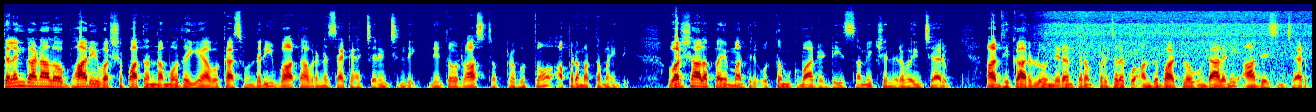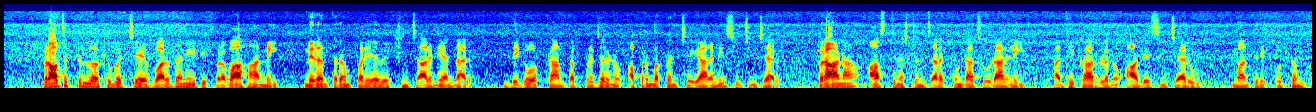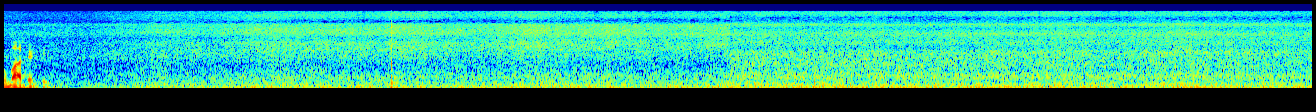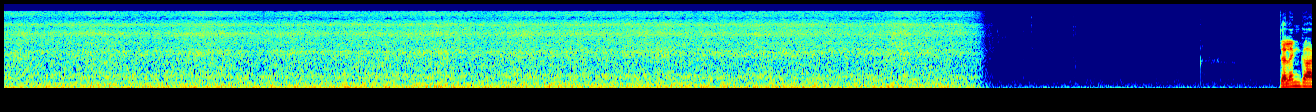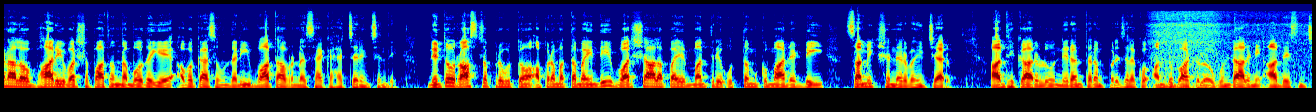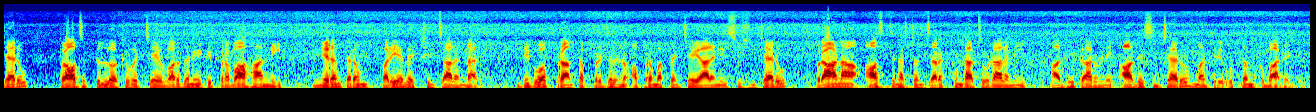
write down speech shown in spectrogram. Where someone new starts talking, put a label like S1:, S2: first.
S1: తెలంగాణలో భారీ వర్షపాతం నమోదయ్యే అవకాశం ఉందని వాతావరణ శాఖ హెచ్చరించింది. దీంతో రాష్ట్ర ప్రభుత్వం అప్రమత్తమైంది. వర్షాలపై మంత్రి ఉత్తమ్ కుమార్ రెడ్డి సమీక్ష నిర్వహించారు. అధికారులు నిరంతరం ప్రజలకు అందుబాటులో ఉండాలని ఆదేశించారు. ప్రాజెక్టుల్లోకి వచ్చే వరద నీటి ప్రవాహాన్ని నిరంతరం పర్యవేక్షించాలని అన్నారు. దిగువ ప్రాంత ప్రజలను అప్రమత్తం చేయాలని సూచించారు. ప్రాణ ఆస్తి నష్టం జరగకుండా చూడాలని అధికారులను ఆదేశించారు మంత్రి ఉత్తమ్ కుమార్ రెడ్డి. తెలంగాణలో భారీ వర్షపాతం నమోదయ్యే అవకాశం ఉందని వాతావరణ శాఖ హెచ్చరించింది. దీంతో రాష్ట్ర ప్రభుత్వం అప్రమత్తమైంది. వర్షాలపై మంత్రి ఉత్తమ్ కుమార్ రెడ్డి సమీక్ష నిర్వహించారు. అధికారులు నిరంతరం ప్రజలకు అందుబాటులో ఉండాలని ఆదేశించారు. ప్రాజెక్టుల్లోకి వచ్చే వరద నీటి ప్రవాహాన్ని నిరంతరం పర్యవేక్షించాలన్నారు. దిగువ ప్రాంత ప్రజలను అప్రమత్తం చేయాలని సూచించారు. ప్రాణ ఆస్తి నష్టం జరగకుండా చూడాలని అధికారుల్ని ఆదేశించారు మంత్రి ఉత్తమ్ కుమార్ రెడ్డి.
